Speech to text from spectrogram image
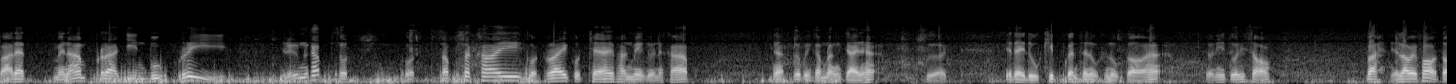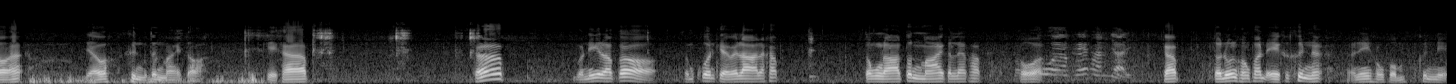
ป่าแดดแม่น้ำปราจีนบุรีอย่าลืมนะครับ สดกดซับสไครต์กดไลค์กดแชร์ให้พันเมฆด้วยนะครับนะเพื่อเป็นกำลังใจนะฮะเผื่อจะได้ดูคลิปกันสนุกสนุกต่อฮะ ตัวนี้ตัวที่สอง ไปเดี๋ยวเราไปเฝ้าต่อฮะเดี๋ยวขึ้นบนต้นไม้ต่อโอเคครับ ครับ วันนี้เราก็สมควรแก่เวลาแล้วครับต้องลาต้นไม้กันแล้วครับ เพราะว่าตัวแพ้พันธุ์ใหญ่ครับตัวนู้นของพันเอกก็ขึ้นนะอันนี้ของผมขึ้นนี่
